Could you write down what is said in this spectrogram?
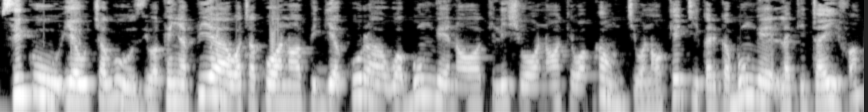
Siku ya uchaguzi Wakenya pia watakuwa wanawapigia kura wa bunge na wawakilishi wa wanawake wa kaunti wanaoketi katika bunge la kitaifa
